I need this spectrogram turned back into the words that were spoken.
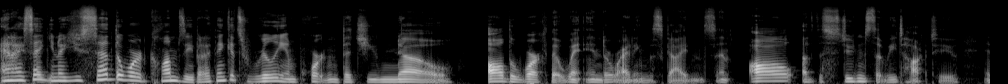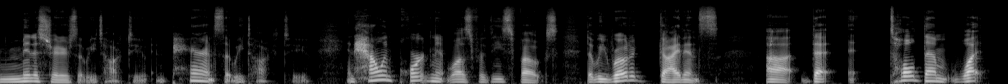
and I said, you know, you said the word clumsy, but I think it's really important that you know all the work that went into writing this guidance and all of the students that we talked to, administrators that we talked to, and parents that we talked to, and how important it was for these folks that we wrote a guidance uh, that told them what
